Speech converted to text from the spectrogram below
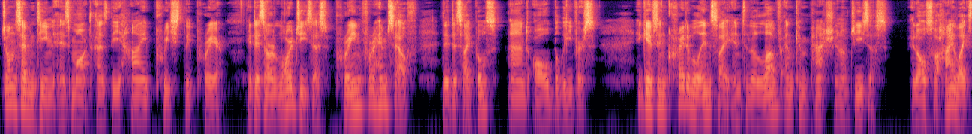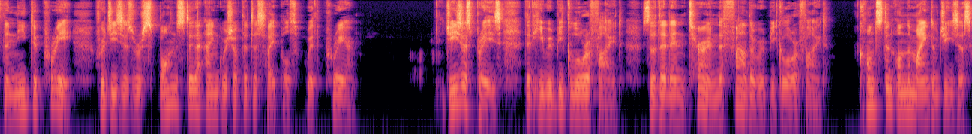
John 17 is marked as the high priestly prayer. It is our Lord Jesus praying for himself, the disciples, and all believers. It gives incredible insight into the love and compassion of Jesus. It also highlights the need to pray, for Jesus responds to the anguish of the disciples with prayer. Jesus prays that he would be glorified, so that in turn the Father would be glorified. Constant on the mind of Jesus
